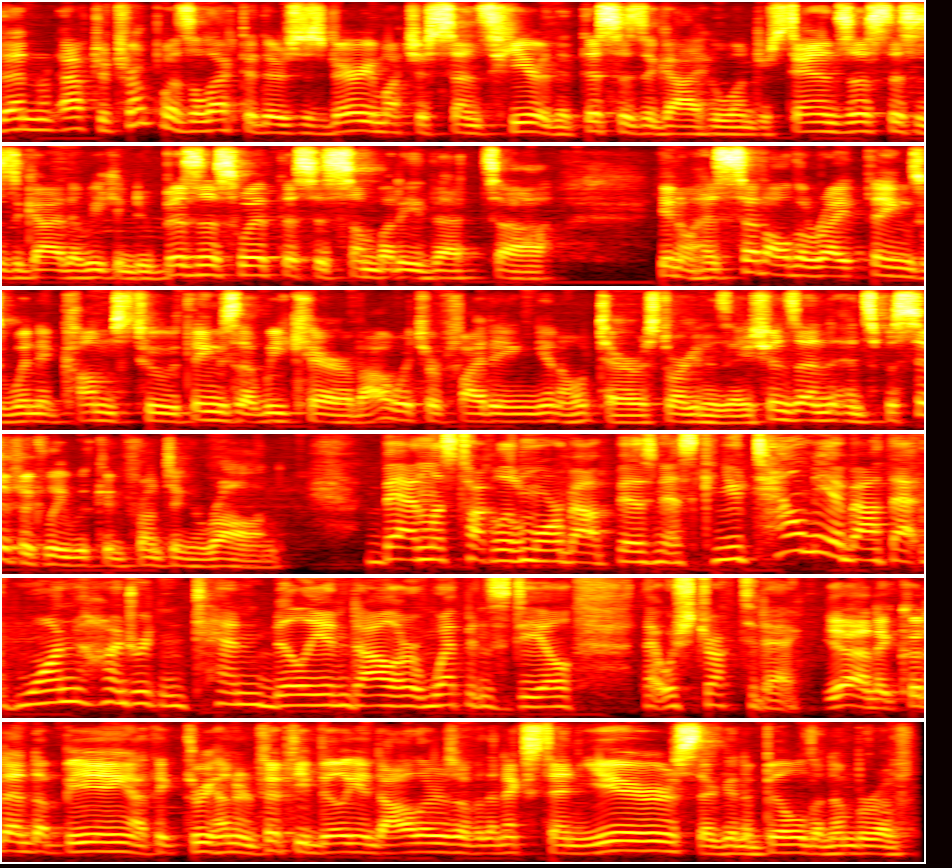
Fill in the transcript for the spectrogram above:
then, after Trump was elected, there's just very much a sense here that this is a guy who understands us. This is a guy that we can do business with. This is somebody that. Uh, you know, has said all the right things when it comes to things that we care about, which are fighting, you know, terrorist organizations and, and specifically with confronting Iran. Ben, let's talk a little more about business. Can you tell me about that $110 billion weapons deal that was struck today? Yeah, and it could end up being, I think, $350 billion over the next 10 years. They're going to build a number of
